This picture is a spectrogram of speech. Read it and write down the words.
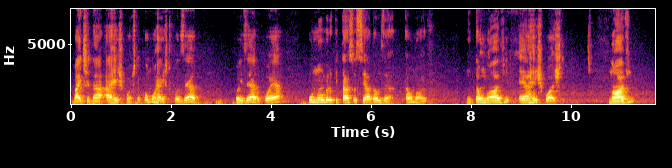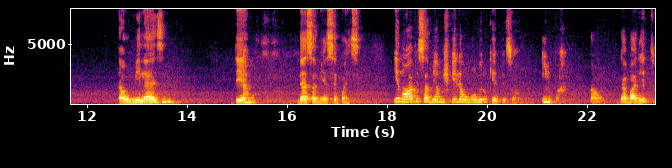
vai te dar a resposta. Como o resto for zero, foi zero, qual é o número que está associado ao zero? É o 9. Então 9 é a resposta. 9 é o milésimo termo dessa minha sequência. E 9 sabemos que ele é um número que, pessoal? Ímpar. Então, gabarito,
